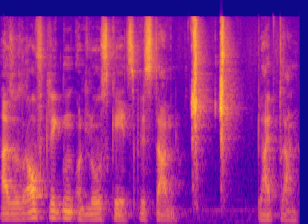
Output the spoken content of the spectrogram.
Also draufklicken und los geht's. Bis dann. Bleibt dran.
